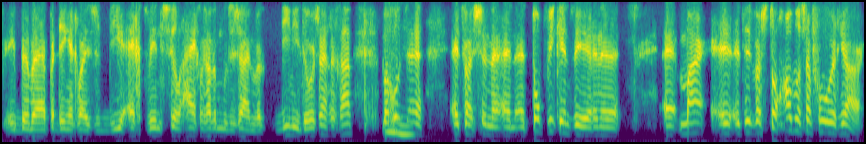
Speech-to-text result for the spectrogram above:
ik ben bij een paar dingen geweest die echt windstil eigenlijk hadden moeten zijn, wat die niet door zijn gegaan. Maar goed, Mm. eh, het was een, een, een topweekend weer. En, eh, maar het, het was toch anders dan vorig jaar.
